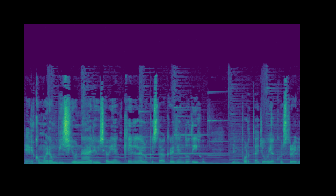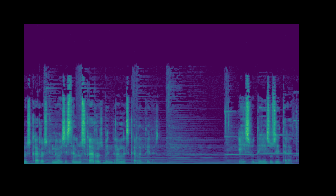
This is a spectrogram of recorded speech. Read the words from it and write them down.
Él como era un visionario y sabían que era lo que estaba creyendo, dijo, no importa, yo voy a construir los carros, que una vez estén los carros vendrán las carreteras. Eso, de eso se trata.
